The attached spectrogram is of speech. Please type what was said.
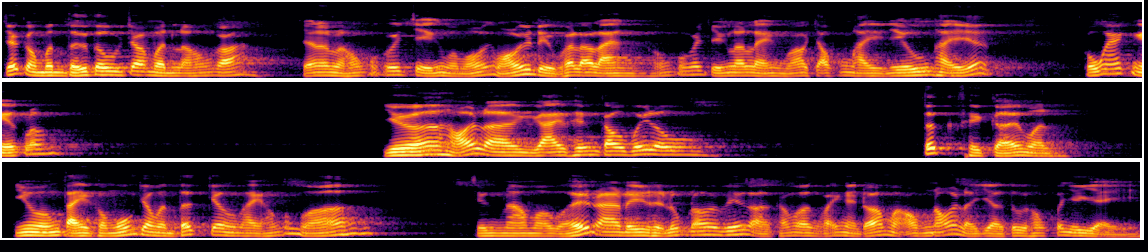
Chứ còn mình tự tu cho mình là không có. Cho nên là không có cái chuyện mà mỗi mỗi điều phải la làng, không có cái chuyện la làng mà chọc ông thầy. Nhiều ông thầy á, cũng ác nghiệt lắm. Vừa hỏi là gài thêm câu bí luôn. Tức thì kệ mình, nhưng mà ông thầy còn muốn cho mình tức chứ ông thầy không có mở chừng nào mà bể ra đi thì lúc đó mới biết là cảm ơn phải ngày đó mà ông nói là giờ tôi không có như vậy.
